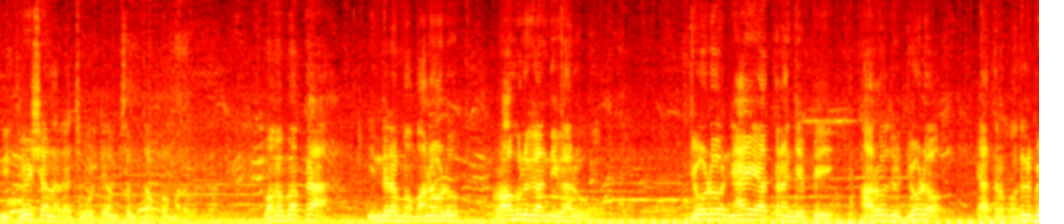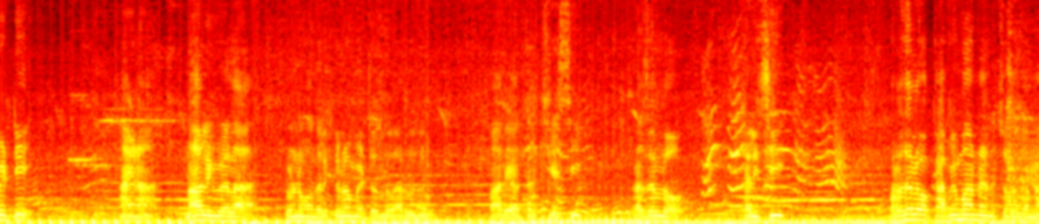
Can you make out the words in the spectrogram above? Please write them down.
విద్వేషాలను రెచ్చగొట్టే అంశం తప్ప మరొకటి ఒక పక్క ఇందిరమ్మ మనవడు రాహుల్ గాంధీ గారు జోడో న్యాయ యాత్ర అని చెప్పి ఆ రోజు జోడో యాత్ర మొదలుపెట్టి ఆయన నాలుగు వేల రెండు వందల కిలోమీటర్లు ఆ రోజు పాదయాత్ర చేసి ప్రజల్లో కలిసి ప్రజల యొక్క అభిమానాన్ని చూడగొన్న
